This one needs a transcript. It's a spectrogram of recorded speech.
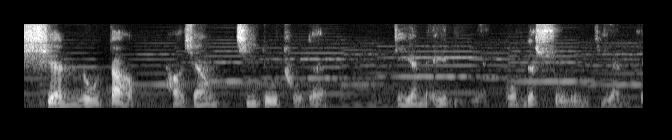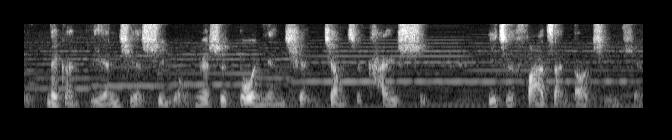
陷入到好像基督徒的 DNA 里面，我们的属灵 DNA 那个连接是有，因为是多年前这样子开始，一直发展到今天，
